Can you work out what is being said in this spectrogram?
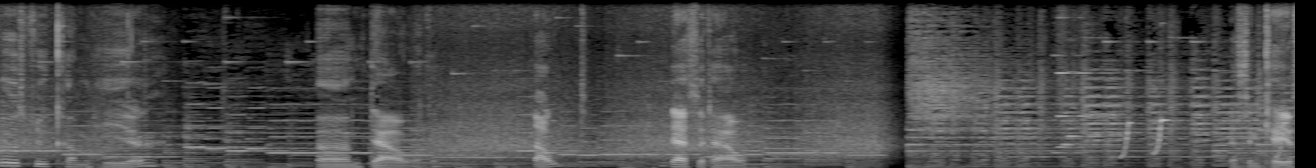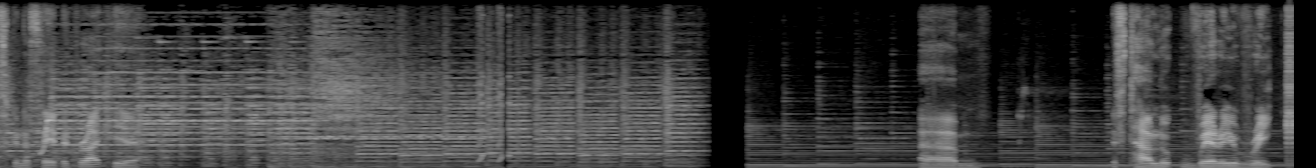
Supposed to come here. Um, down. Okay. South. There's the. Just in case, gonna save it right here. Um, this town look very weak.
